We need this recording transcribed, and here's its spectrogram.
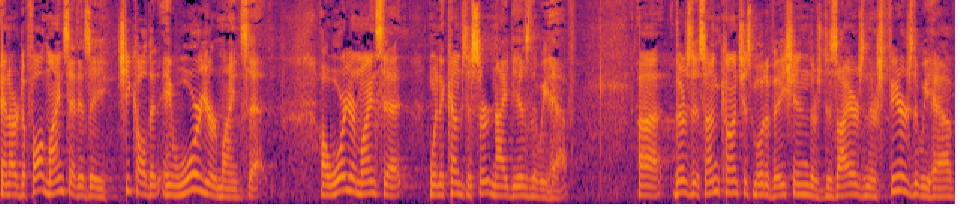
and our default mindset is a she called it a warrior mindset, a warrior mindset when it comes to certain ideas that we have. Uh, there's this unconscious motivation, there's desires, and there's fears that we have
